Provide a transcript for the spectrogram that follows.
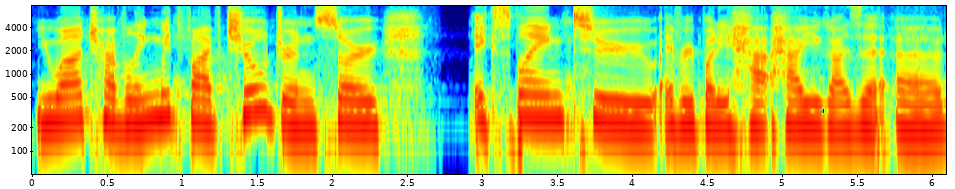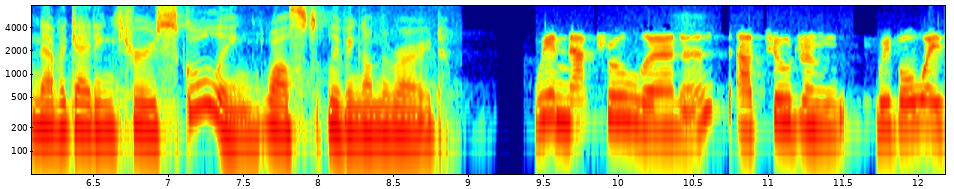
you are travelling with five children. So, Explain to everybody how, how you guys are uh, navigating through schooling whilst living on the road. We're natural learners. Our children, we've always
